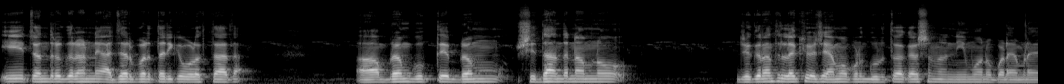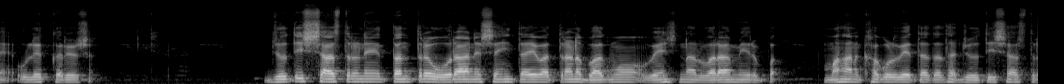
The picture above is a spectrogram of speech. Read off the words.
એ ચંદ્રગ્રહણને અજરભર તરીકે ઓળખતા હતા. બ્રહ્મગુપ્તે બ્રહ્મ સિદ્ધાંત નામનો જે ગ્રંથ લખ્યો છે, એમાં પણ ગુરુત્વાકર્ષણના નિયમોનો પણ એમણે ઉલ્લેખ કર્યો છે. જ્યોતિષશાસ્ત્રને તંત્ર હોરા અને સંહિતા એવા ત્રણ ભાગમાં વહેંચનાર વરામીર મહાન ખગોળવેતા તથા જ્યોતિષશાસ્ત્ર,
